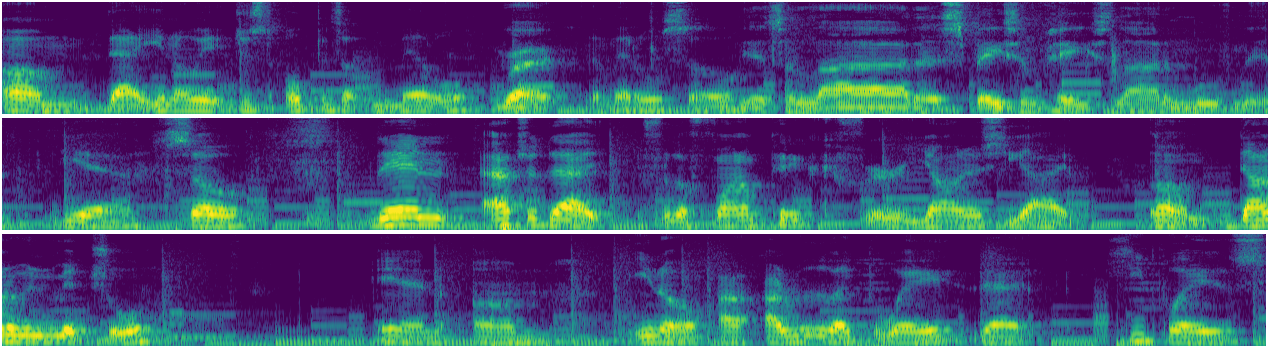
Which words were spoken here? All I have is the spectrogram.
Um, that you know, it just opens up the middle, Right. the middle. So yeah, It's a lot of space and pace, a lot of movement. Yeah. So then after that, for the final pick for Giannis, you got um, Donovan Mitchell, and um, you know I, I really like the way that he plays,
